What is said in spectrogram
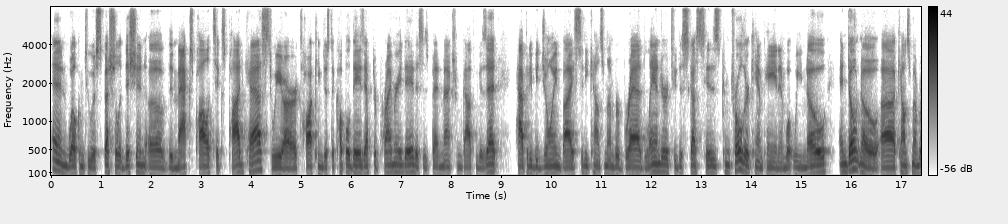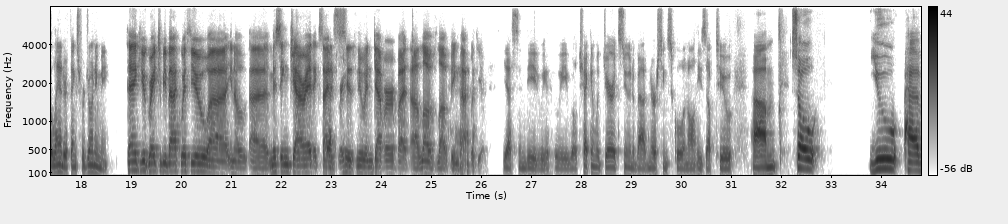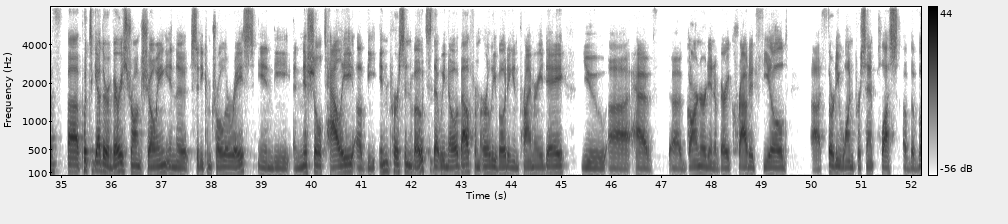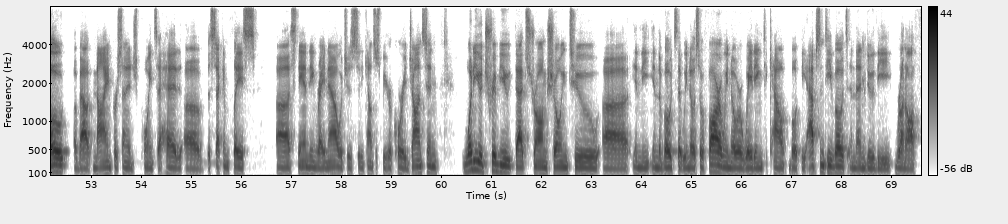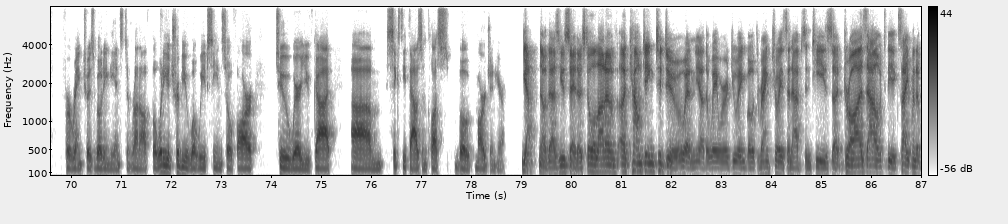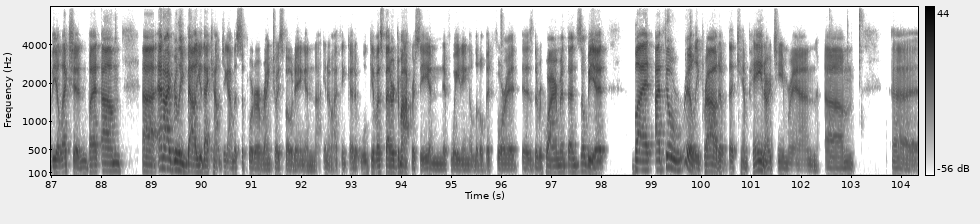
And welcome to a special edition of the Max Politics podcast. We are talking just a couple days after primary day. This is Ben Max from Gotham Gazette. Happy to be joined by City Council member Brad Lander to discuss his controller campaign and what we know and don't know. Uh, Council member Lander, thanks for joining me. Thank you. Great to be back with you. Uh, you know, uh, missing Jared, excited yes. for his new endeavor, but uh, love, love being back with you. Yes, indeed. We, we will check in with Jared soon about nursing school and all he's up to. Um, so, you have uh, put together a very strong showing in the city controller race in the initial tally of the in person votes that we know about from early voting in primary day. You uh, have uh, garnered in a very crowded field uh, 31% plus of the vote, about nine percentage points ahead of the second place uh, standing right now, which is City Council Speaker Corey Johnson. What do you attribute that strong showing to uh, in the in the votes that we know so far? We know we're waiting to count both the absentee votes and then do the runoff for ranked choice voting, the instant runoff. But what do you attribute what we've seen so far to where you've got um, 60,000 plus vote margin here? Yeah, no, as you say, there's still a lot of accounting uh, to do. And yeah, the way we're doing both ranked choice and absentees uh, draws out the excitement of the election. But, um, uh, and I really value that counting. I'm a supporter of ranked choice voting. And, you know, I think it will give us better democracy. And if waiting a little bit for it is the requirement, then so be it. But I feel really proud of the campaign our team ran. Um, uh,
